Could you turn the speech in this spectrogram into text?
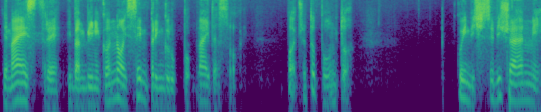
le maestre, i bambini con noi, sempre in gruppo, mai da soli. Poi a un certo punto, 15-16 anni,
